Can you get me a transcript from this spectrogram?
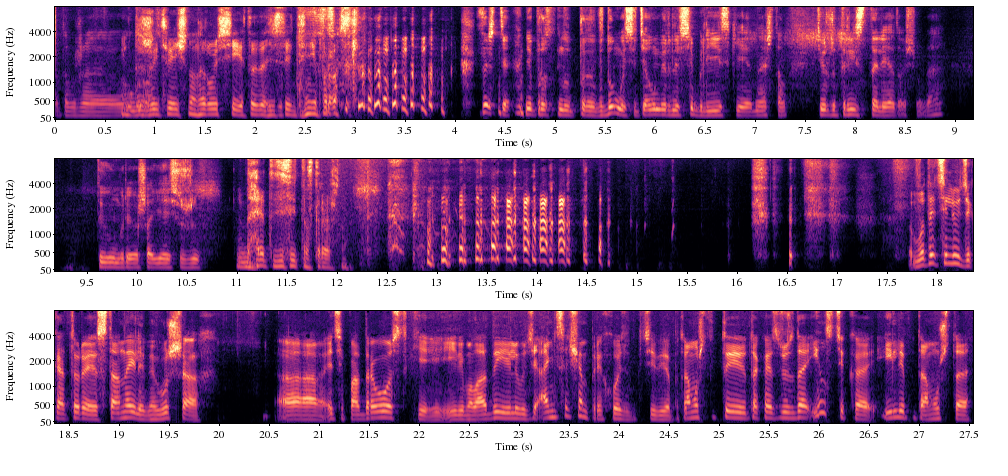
это уже... Да жить вечно на Руси, это действительно непросто. Слушайте, мне просто ну, вдумайся, у тебя умерли все близкие, знаешь, там, тебе уже 300 лет, в общем, да? Ты умрешь, а я еще жив. Да, это действительно страшно. Вот эти люди, которые с тоннелями в ушах, эти подростки или молодые люди, они зачем приходят к тебе? Потому что ты такая звезда инстика или потому что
